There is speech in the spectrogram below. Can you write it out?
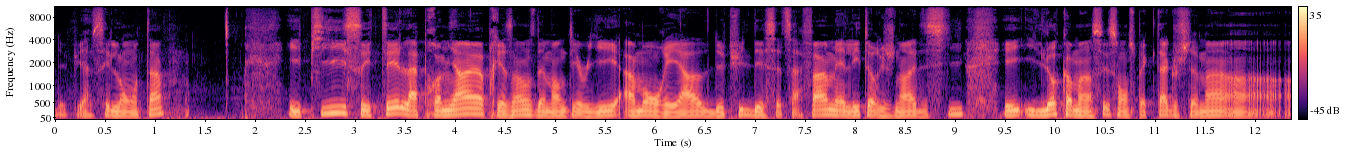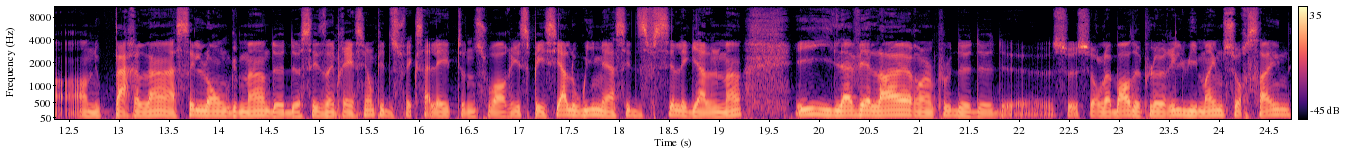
depuis assez longtemps. Et puis, c'était la première présence de Mount Thierry à Montréal depuis le décès de sa femme. Elle est originaire d'ici et il a commencé son spectacle justement en, nous parlant assez longuement de, ses impressions puis du fait que ça allait être une soirée spéciale, oui, mais assez difficile également. Et il avait l'air un peu de, de, sur le bord de pleurer lui-même sur scène.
